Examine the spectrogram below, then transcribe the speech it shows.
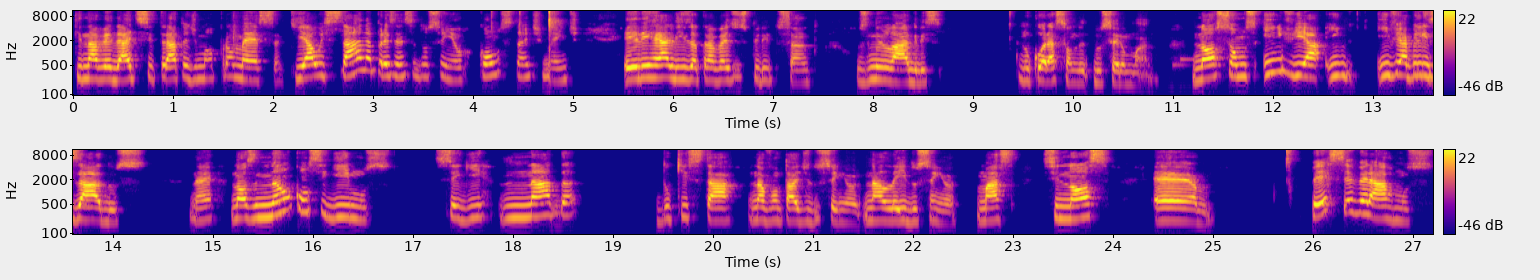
que na verdade se trata de uma promessa, que ao estar na presença do Senhor constantemente, ele realiza através do Espírito Santo os milagres no coração do, ser humano. Nós somos invia, inviabilizados, né? Nós não conseguimos seguir nada do que está na vontade do Senhor, na lei do Senhor. Mas se nós é, perseverarmos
